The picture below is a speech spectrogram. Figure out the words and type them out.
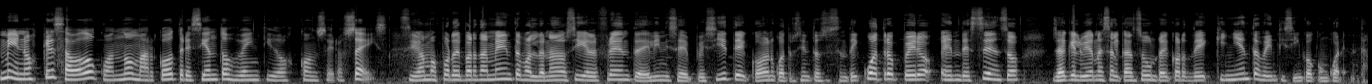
menos que el sábado cuando marcó 322,06. Si vamos por departamento, Maldonado sigue al frente del índice de P7 con 464, pero en descenso, ya que el viernes alcanzó un récord de 525,40.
